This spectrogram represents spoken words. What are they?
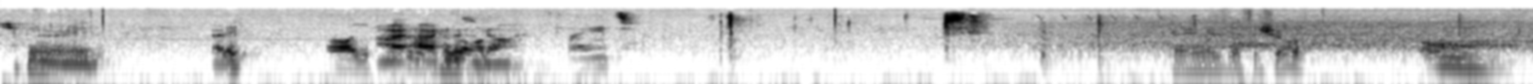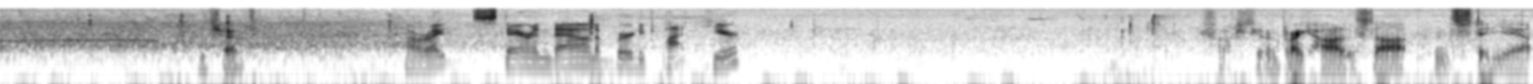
chipping her in. Ready? Oh, you I, could've I reckon this is going. on Plant. Oh, he's left it short. Oh. He choked. All right, staring down a birdie putt here. Fuck, she's gonna break hard at the start and steady out.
